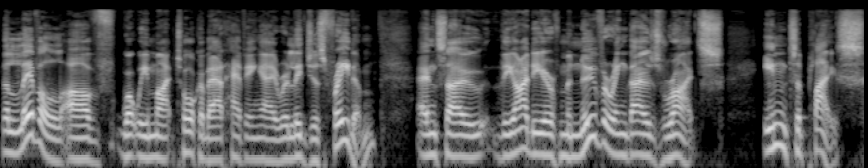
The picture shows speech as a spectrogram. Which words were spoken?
the level of what we might talk about having a religious freedom. And so the idea of maneuvering those rights into place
